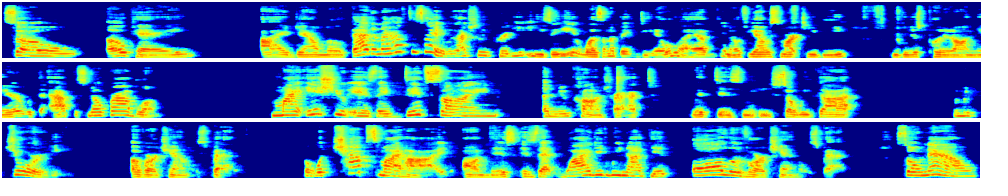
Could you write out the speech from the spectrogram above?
So, okay, I download that and I have to say it was actually pretty easy. It wasn't a big deal. I have, you know, if you have a smart TV, you can just put it on there with the app. It's no problem. My issue is they did sign a new contract with Disney. So we got the majority of our channels back. But what chaps my hide on this is that why did we not get all of our channels back? So now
